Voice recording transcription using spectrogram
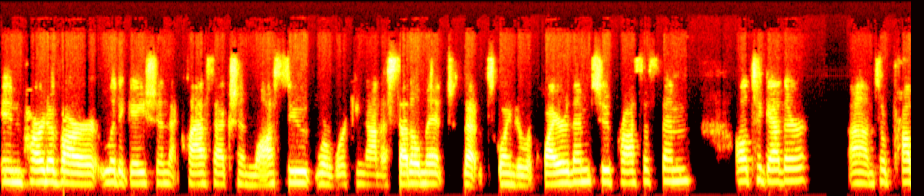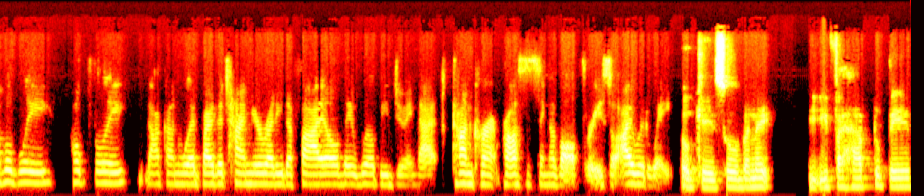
in part of our litigation, that class action lawsuit. We're working on a settlement that's going to require them to process them all together. Um, so probably, hopefully, knock on wood, by the time you're ready to file, they will be doing that concurrent processing of all three. So I would wait. Okay, so when I, if I have to pay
